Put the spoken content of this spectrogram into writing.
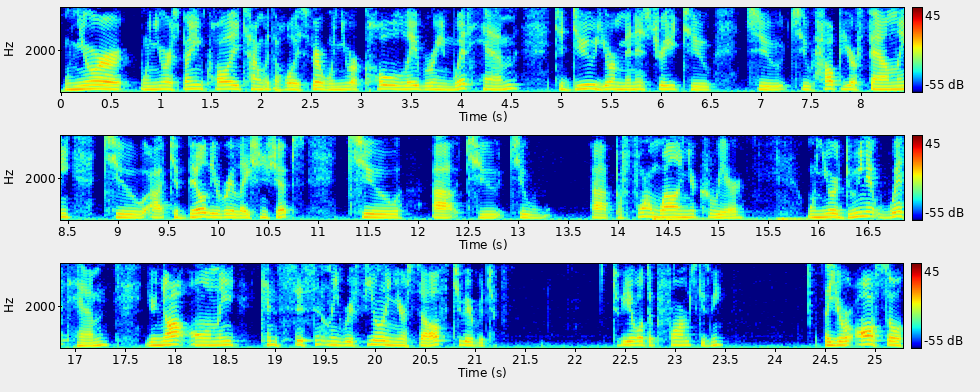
when you're when you are spending quality time with the holy spirit when you are co-laboring with him to do your ministry to to to help your family to uh, to build your relationships to uh, to to uh, perform well in your career when you're doing it with him you're not only consistently refueling yourself to be able to to be able to perform excuse me but you're also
